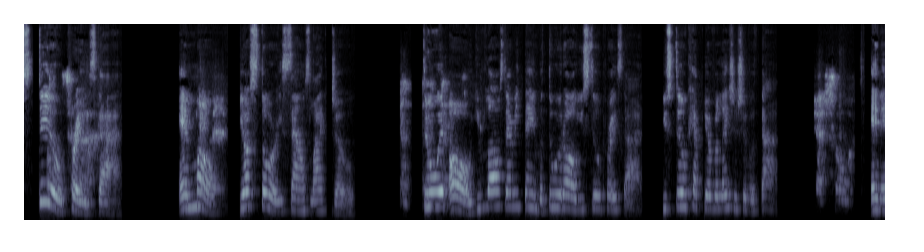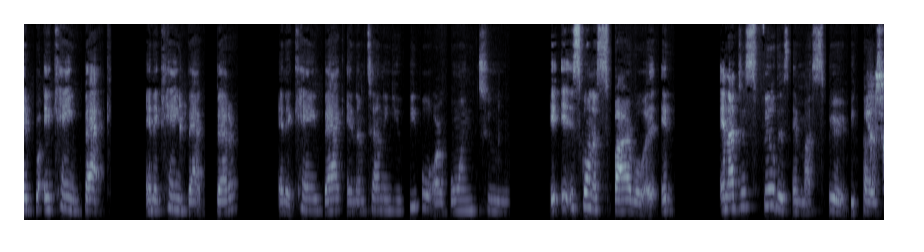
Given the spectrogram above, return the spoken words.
Still oh, praise God. And Mo, Amen. your story sounds like Job. Mm, through it all, you lost everything, but through it all, you still praise God. You still kept your relationship with God. Yes, Lord. And it it came back, and it came back better, and it came back. And I'm telling you, people are going to, it, it's going to spiral. It, it, and I just feel this in my spirit because yes,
